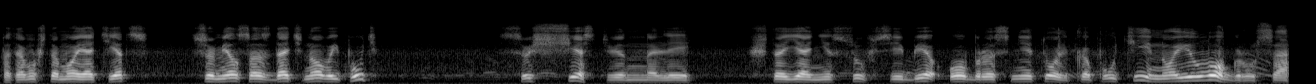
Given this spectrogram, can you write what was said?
Потому что мой отец сумел создать новый путь? Существенно ли что я несу в себе образ не только пути, но и логруса,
